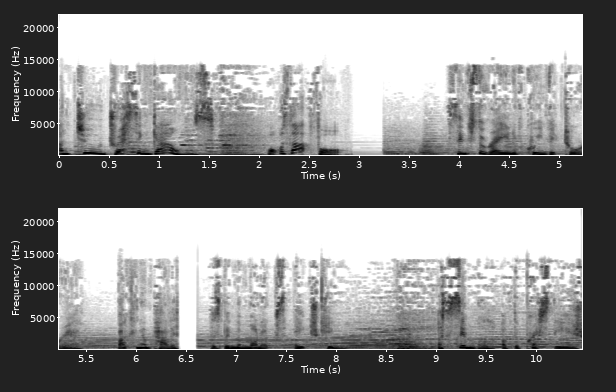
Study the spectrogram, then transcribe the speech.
and two dressing gowns. What was that for? Since the reign of Queen Victoria, Buckingham Palace has been the monarch's HQ, a symbol of the prestige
